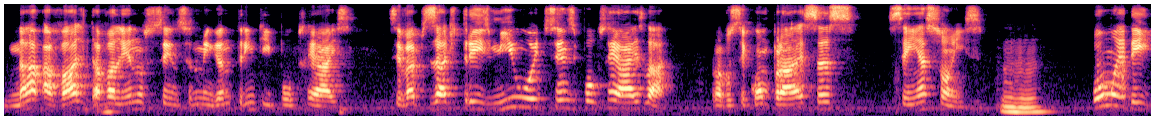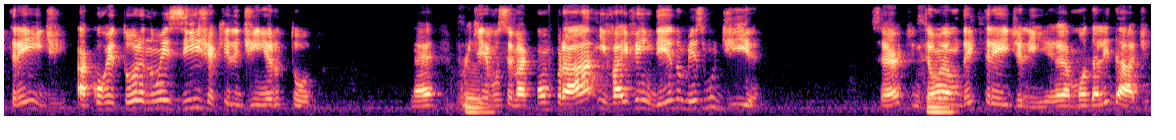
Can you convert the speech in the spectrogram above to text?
Na, a Vale está valendo, se, se não me engano, 30 e poucos reais. Você vai precisar de 3.800 e poucos reais lá para você comprar essas 100 ações. Uhum. Como é day trade, a corretora não exige aquele dinheiro todo. Né? Porque Sim. você vai comprar e vai vender no mesmo dia. Certo? Então Sim. é um day trade ali, é a modalidade.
